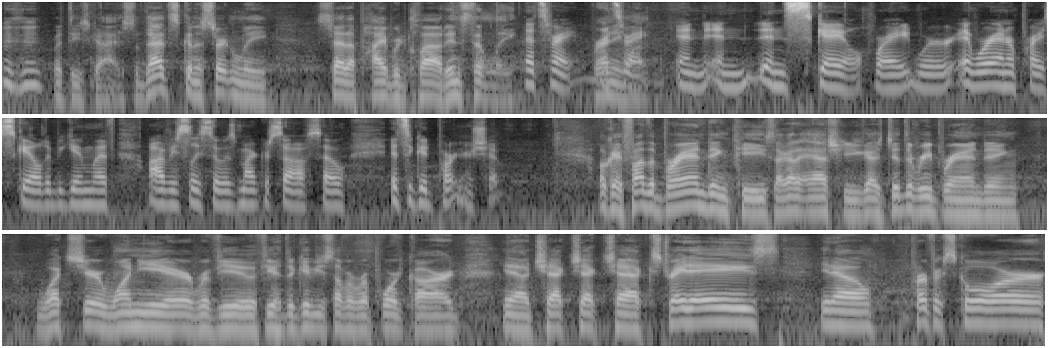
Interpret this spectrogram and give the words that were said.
mm -hmm. with these guys. So that's going to certainly set up hybrid cloud instantly. That's right. That's anyone. right. And and and scale, right? We're we're enterprise scale to begin with. Obviously, so is Microsoft. So it's a good partnership. Okay, find the branding piece. I got to ask you, you guys did the rebranding. What's your one year review? If you had to give yourself a report card, you know, check, check, check, straight A's, you know, perfect score.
